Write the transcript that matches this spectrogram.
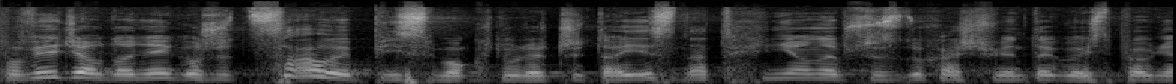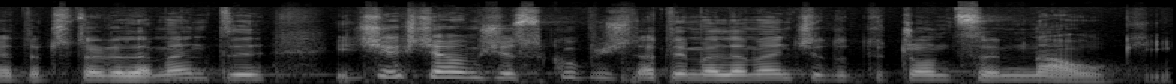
powiedział do niego, że całe pismo, które czyta, jest natchnione przez Ducha Świętego i spełnia te cztery elementy. I dzisiaj chciałbym się skupić na tym elemencie dotyczącym nauki.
